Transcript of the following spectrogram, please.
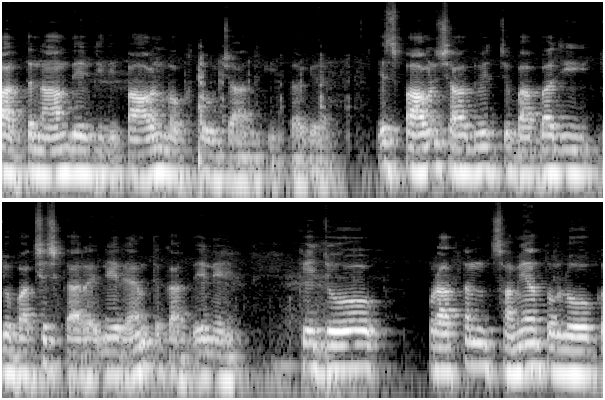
ਭਗਤ ਨਾਮਦੇਵ ਜੀ ਦੀ ਪਾਵਨ ਮੁਖ ਤੋਂ ਉਚਾਰਨ ਕੀਤਾ ਗਿਆ। ਇਸ ਪਾਵਨ ਸ਼ਬਦ ਵਿੱਚ ਬਾਬਾ ਜੀ ਜੋ ਬਖਸ਼ਿਸ਼ ਕਰ ਰਹੇ ਨੇ, ਰਹਿਮਤ ਕਰਦੇ ਨੇ ਕਿ ਜੋ ਪੁਰਾਤਨ ਸਮਿਆਂ ਤੋਂ ਲੋਕ,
